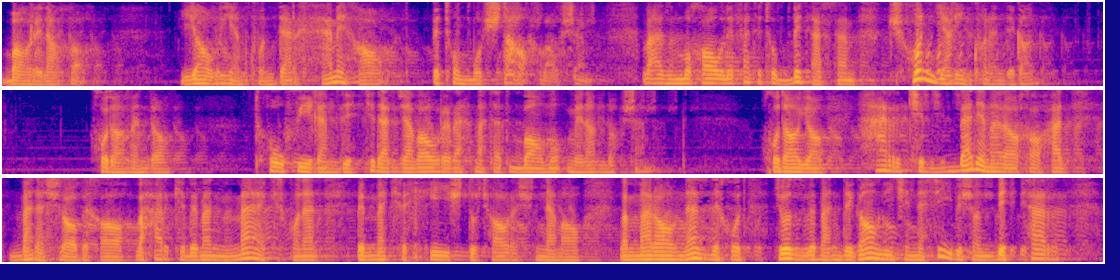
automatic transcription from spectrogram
بارلاها یاریم کن در همه حال به تو مشتاق باشم و از مخالفت تو بترسم چون یقین کنندگان. خداوندا توفیقم ده که در جوار رحمتت با مؤمنان باشم. خدایا هر که بد مرا خواهد بدش را بخواه و هر که به من مکر کند به مکر خیش دچارش نما و مرا نزد خود جزو بندگانی که نصیبشان بهتر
